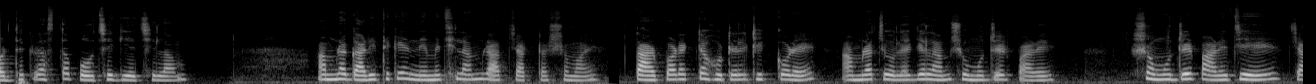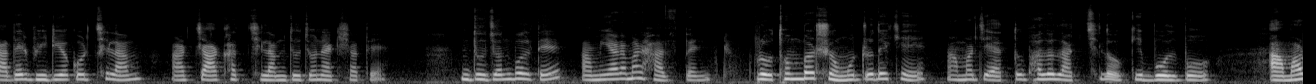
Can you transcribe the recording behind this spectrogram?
অর্ধেক রাস্তা পৌঁছে গিয়েছিলাম। আমরা গাড়ি থেকে নেমেছিলাম রাত চারটার সময়। তারপর একটা হোটেল ঠিক করে আমরা চলে গেলাম সমুদ্রের পাড়ে। সমুদ্রের পাড়ে যেয়ে চাঁদের ভিডিও করছিলাম আর চা খাচ্ছিলাম দুজন একসাথে। দুজন বলতে আমি আর আমার হাজব্যান্ড প্রথমবার সমুদ্র দেখে আমার যে এত ভালো লাগছিল, কি বলব? আমার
